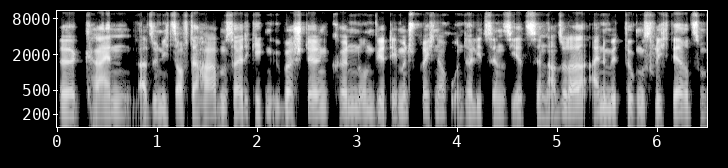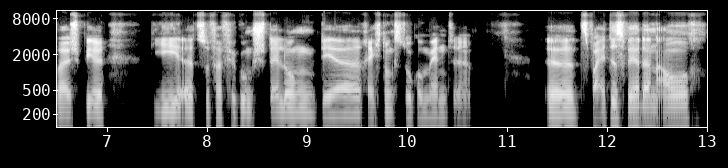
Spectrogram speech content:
äh, kein, also nichts auf der Habenseite gegenüberstellen können und wir dementsprechend auch unterlizenziert sind. Also da eine Mitwirkungspflicht wäre zum Beispiel die äh, zur Verfügungstellung der Rechnungsdokumente. zweites wäre dann auch,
